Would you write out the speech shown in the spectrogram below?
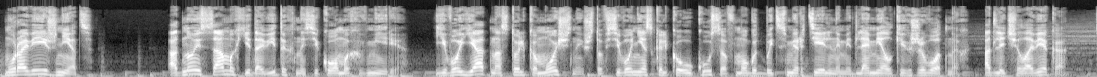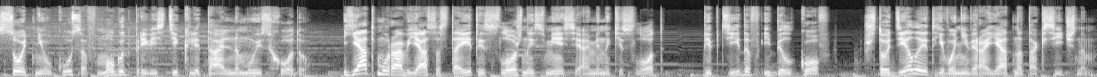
Муравей-жнец – одно из самых ядовитых насекомых в мире. Его яд настолько мощный, что всего несколько укусов могут быть смертельными для мелких животных, а для человека сотни укусов могут привести к летальному исходу. Яд муравья состоит из сложной смеси аминокислот, пептидов и белков, что делает его невероятно токсичным.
